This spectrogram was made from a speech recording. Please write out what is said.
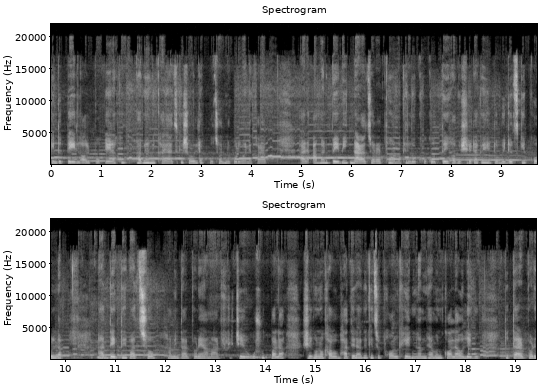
কিন্তু তেল অল্প। এরকমভাবে আমি খাই। আজকে শরীরটা প্রচণ্ড পরিমাণে খারাপ। আর আমার বেবি নাড়াচড়ার তো আমাকে লক্ষ্য করতেই হবে। সেটাকে একটু ভিডিও স্কিপ করলাম। আর দেখতেই পাচ্ছ আমি তারপরে আমার যে ওষুধপালা, সেগুলো খাব। ভাতের আগে কিছু ফল খেয়ে নিলাম, যেমন কলা ও লেবু। তো তারপরে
